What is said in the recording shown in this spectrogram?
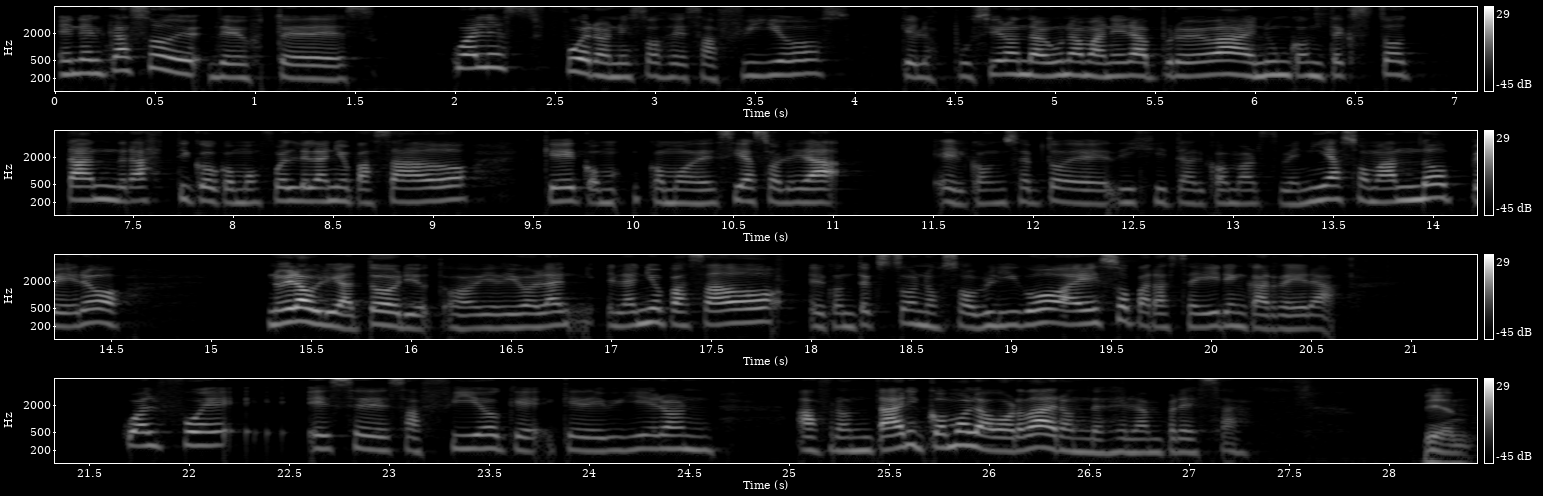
En el caso de, ustedes, ¿cuáles fueron esos desafíos que los pusieron de alguna manera a prueba en un contexto tan drástico como fue el del año pasado, que como decía Soledad, el concepto de digital commerce venía asomando, pero no era obligatorio todavía. Digo, el año, pasado el contexto nos obligó a eso para seguir en carrera. ¿Cuál fue ese desafío que, debieron afrontar y cómo lo abordaron desde la empresa? Bien.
